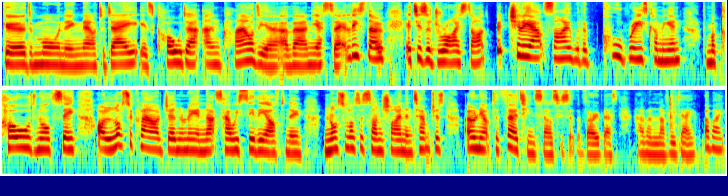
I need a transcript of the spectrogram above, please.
Good morning. Now, today is colder and cloudier than yesterday. At least, though, it is a dry start. A bit chilly outside with a cool breeze coming in from a cold North Sea. A lot of cloud generally, and that's how we see the afternoon. Not a lot of sunshine and temperatures only up to 13 Celsius at the very best. Have a lovely day. Bye bye.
